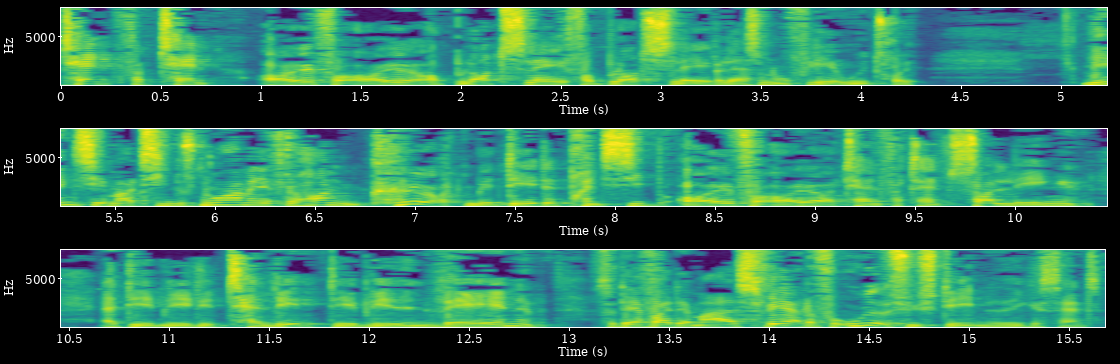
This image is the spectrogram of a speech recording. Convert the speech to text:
Tand for tand, øje for øje og blot slag for blot slag. Og der er sådan nogle flere udtryk. Men, siger Martinus, nu har man efterhånden kørt med dette princip øje for øje og tand for tand så længe, at det er blevet et talent, det er blevet en vane. Så derfor er det meget svært at få ud af systemet, ikke sandt?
